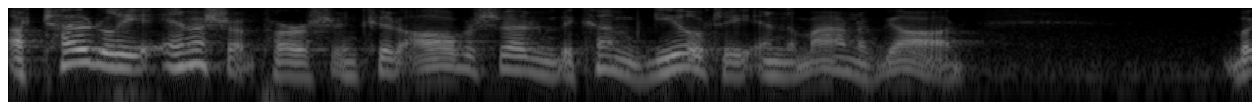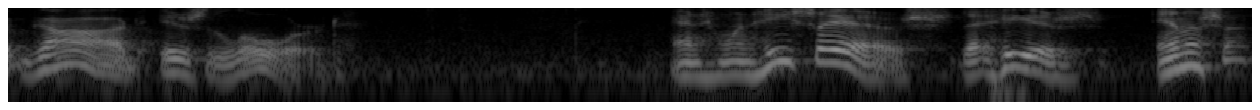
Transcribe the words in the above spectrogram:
a totally innocent person could all of a sudden become guilty in the mind of God. But God is the Lord. And when He says that He is innocent,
